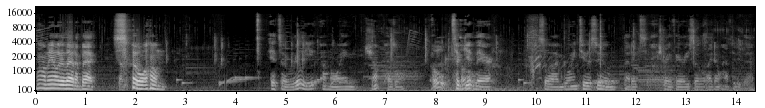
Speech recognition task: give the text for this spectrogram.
Oh man, look at that! I'm back. So um, it's a really annoying jump puzzle Oh, to oh. get there. So I'm going to assume that it's a stray fairy, so I don't have to do that.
